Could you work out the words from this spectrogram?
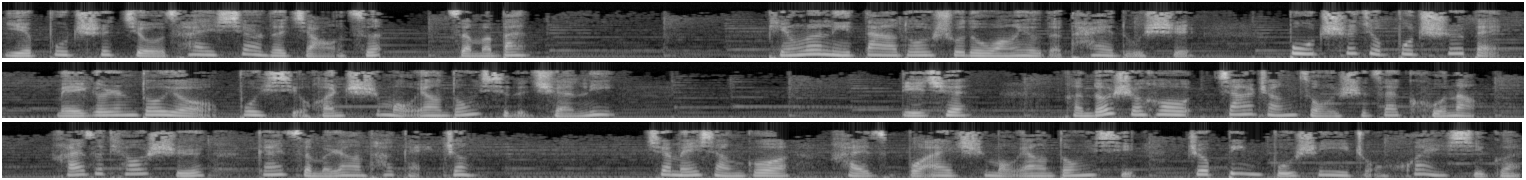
也不吃韭菜馅儿的饺子，怎么办？评论里大多数的网友的态度是：不吃就不吃呗，每个人都有不喜欢吃某样东西的权利。的确，很多时候家长总是在苦恼，孩子挑食该怎么让他改正，却没想过孩子不爱吃某样东西，这并不是一种坏习惯，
